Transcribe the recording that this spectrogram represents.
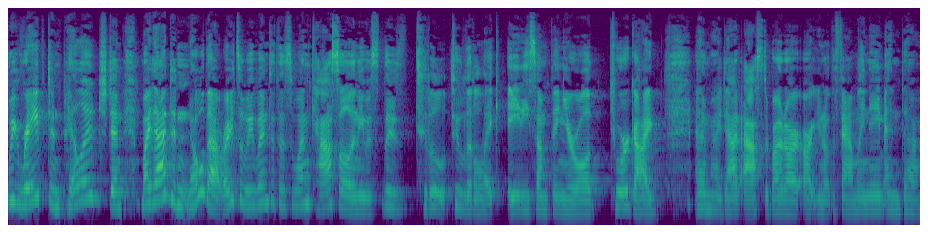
We raped and pillaged and my dad didn't know that right? So we went to this one castle and he was there's two, two little like 80 something year old tour guide. And my dad asked about our, our you know the family name and uh,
